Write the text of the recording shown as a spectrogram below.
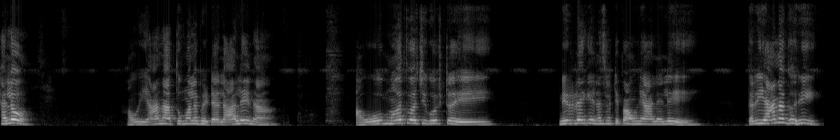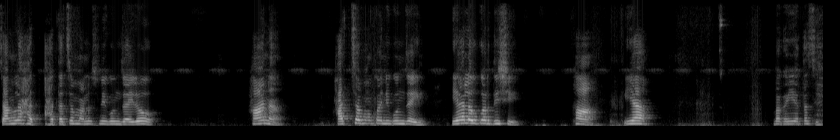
हॅलो अहो या ना तुम्हाला भेटायला आले ना. अहो महत्वाची गोष्ट आहे. निर्णय घेण्यासाठी पाहुणे आलेले. तरी या ना घरी. चांगला हात हाताचा माणूस निघून जाईल हो. हा ना. हातचा मोका निघून जाईल. या लवकर दिशी. हा या. बघा येतच आहे.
